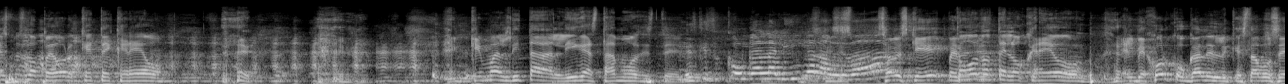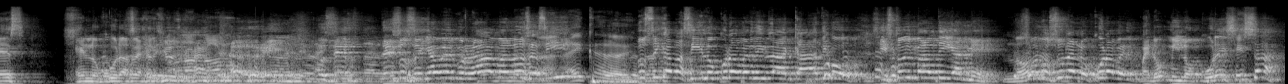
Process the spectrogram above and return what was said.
Eso es lo peor, que te creo. ¿En qué maldita liga estamos? Este? Es que es un congal la liga, la verdad. ¿Sabes qué? Pero Todo te lo creo. el mejor congal en el que estamos es en locura verde. no, no, no. Pues es- de eso se llama el programa, ¿no es así? Ay, caray. No se llama así, locura verde y blanca. Digo, si estoy mal, díganme. No. Somos una locura verde. Bueno, mi locura es esa.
